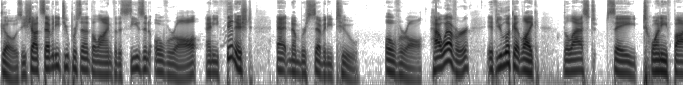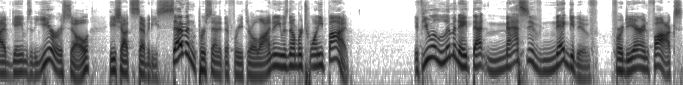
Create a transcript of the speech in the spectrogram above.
goes. He shot 72% at the line for the season overall, and he finished at number 72 overall. However, if you look at like the last, say, 25 games of the year or so, he shot 77% at the free throw line, and he was number 25. If you eliminate that massive negative for De'Aaron Fox,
